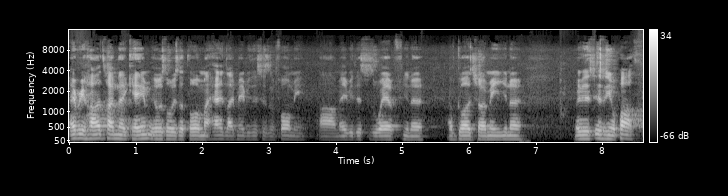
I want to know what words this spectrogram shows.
every hard time that came, it was always a thought in my head like maybe this isn't for me. Uh, maybe this is a way of you know of God showing me you know maybe this isn't your path.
